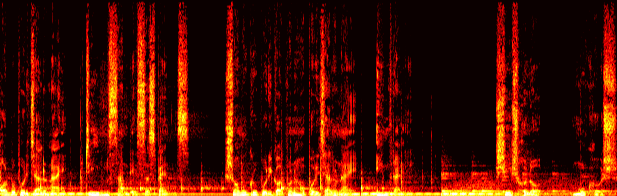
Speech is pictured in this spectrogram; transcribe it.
পর্ব পরিচালনায় টিম সানডে সাসপেন্স। সমগ্র পরিকল্পনা ও পরিচালনায় ইন্দ্রাণী। শেষ হল মুখোশ।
